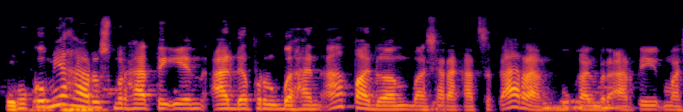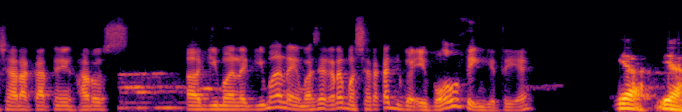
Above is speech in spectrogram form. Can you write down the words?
Hukumnya harus merhatiin ada perubahan apa dalam masyarakat sekarang, bukan berarti masyarakatnya yang harus uh, gimana-gimana ya, Mas. Karena masyarakat juga evolving gitu ya. Ya, ya,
